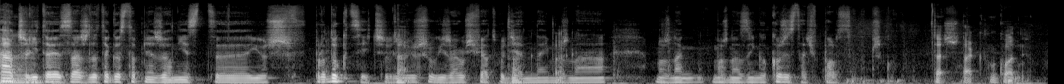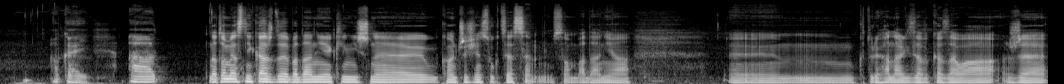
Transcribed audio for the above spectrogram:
a, e, czyli to jest aż do tego stopnia, że on jest już w produkcji, czyli tak. już ujrzał światło tak, dzienne i tak. Można, można, można z niego korzystać w Polsce na przykład. Też, tak, dokładnie. Okej, okay. a Natomiast nie każde badanie kliniczne kończy się sukcesem. Są badania których analiza wykazała, że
